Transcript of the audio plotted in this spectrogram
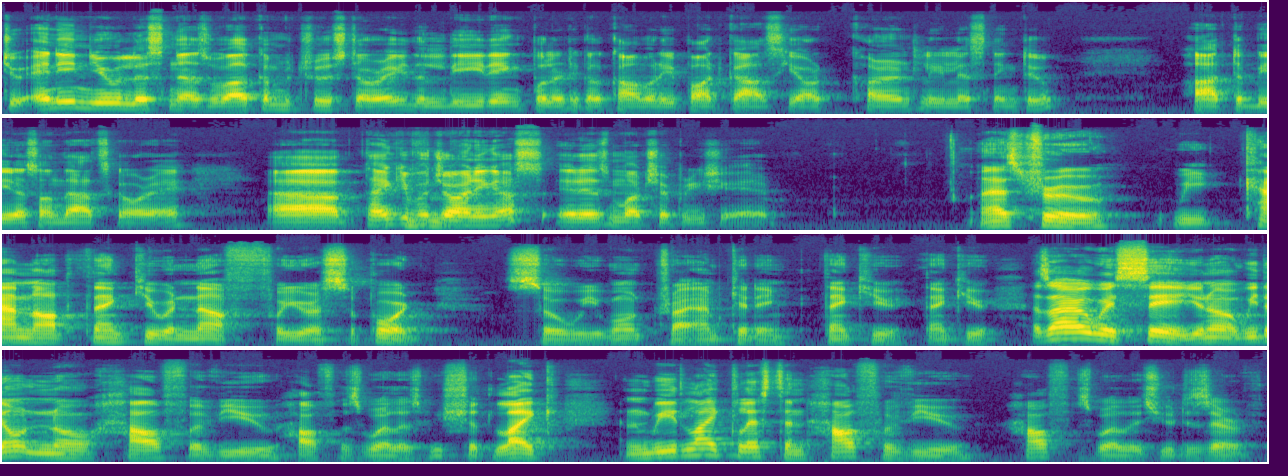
to any new listeners, welcome to True Story, the leading political comedy podcast you're currently listening to. Hard to beat us on that score, eh? Uh, thank you for joining us. It is much appreciated. That's true. We cannot thank you enough for your support so we won't try. I'm kidding. Thank you. Thank you. As I always say, you know, we don't know half of you half as well as we should like, and we like less than half of you half as well as you deserve.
